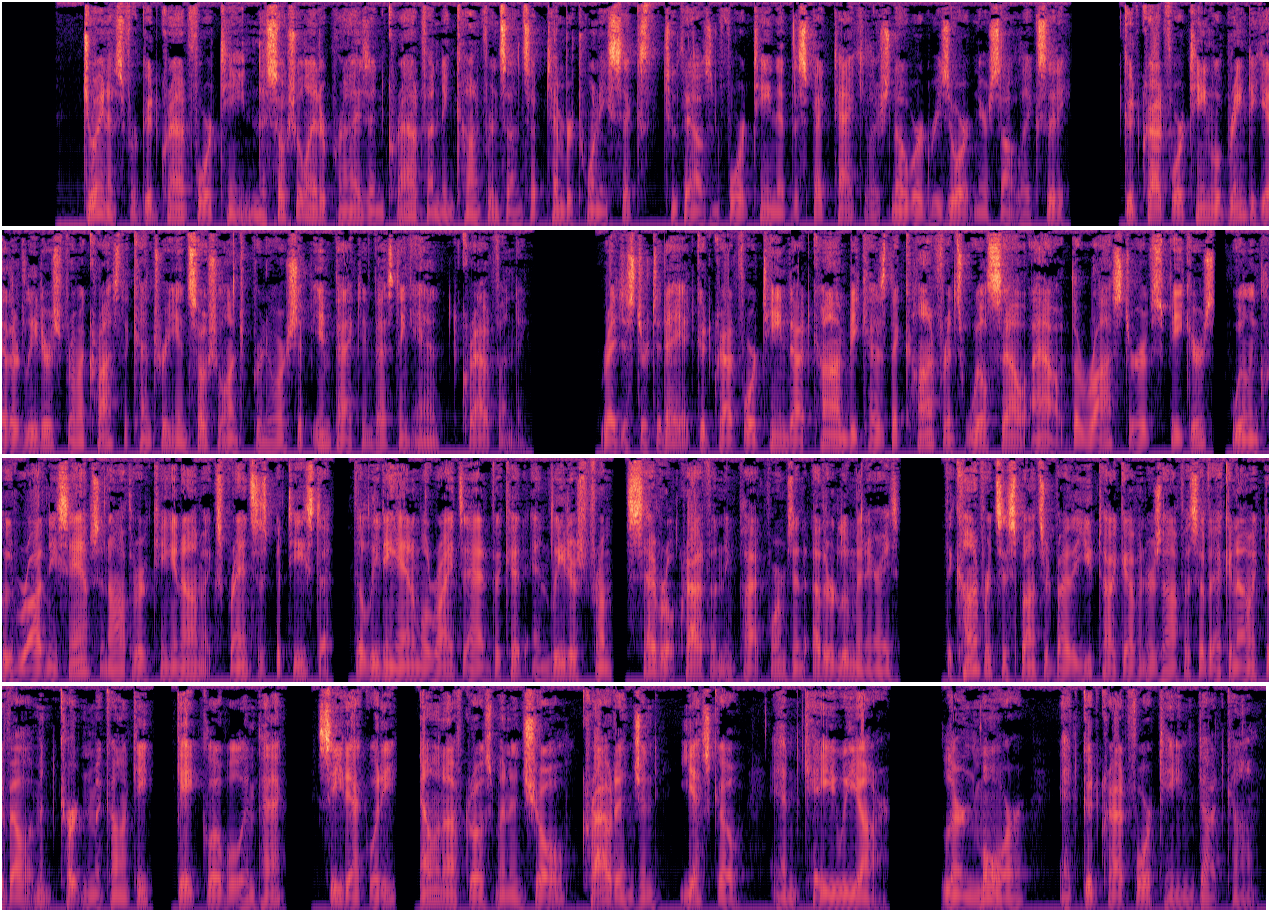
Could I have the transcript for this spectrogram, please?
Join us for Good Crowd 14, the social enterprise and crowdfunding conference on September 26, 2014 at the spectacular Snowbird Resort near Salt Lake City. Good Crowd 14 will bring together leaders from across the country in social entrepreneurship, impact investing, and crowdfunding. Register today at goodcrowd14.com because the conference will sell out. The roster of speakers will include Rodney Sampson, author of Kingonomics, Francis Battista, the leading animal rights advocate, and leaders from several crowdfunding platforms and other luminaries. The conference is sponsored by the Utah Governor's Office of Economic Development, Kirton McConkie, Gate Global Impact, Seed Equity, Ellenoff Grossman and Schole, Crowd Engine, Yesco, and KUER. Learn more at goodcrowd14.com.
